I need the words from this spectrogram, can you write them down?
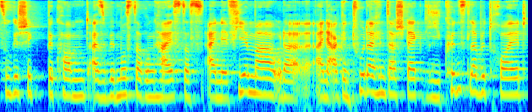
zugeschickt bekommt. Also Bemusterung heißt, dass eine Firma oder eine Agentur dahinter steht steckt, die Künstler betreut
